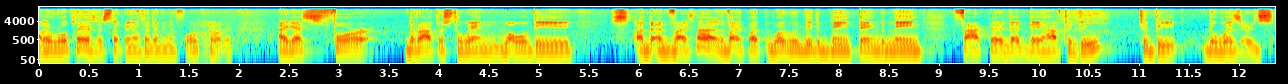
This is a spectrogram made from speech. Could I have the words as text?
other role players that's stepping up for them in the 4th Mm-hmm. quarter. I guess for the Raptors to win, what would be the advice? Not advice, but what would be the main thing, the main factor that they have to do to beat the Wizards?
